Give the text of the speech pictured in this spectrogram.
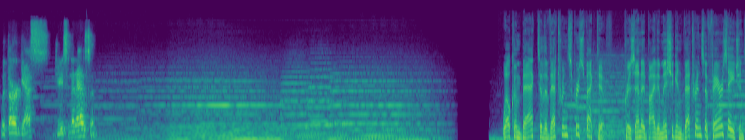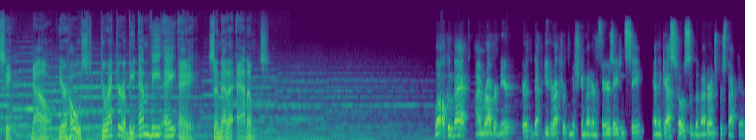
with our guests, Jason and Addison. Welcome back to the Veterans Perspective, presented by the Michigan Veterans Affairs Agency. Now, your host, Director of the MVAA, Zaneta Adams. Welcome back. I'm Robert Neer, the Deputy Director with the Michigan Veteran Affairs Agency and the guest host of the Veterans Perspective.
